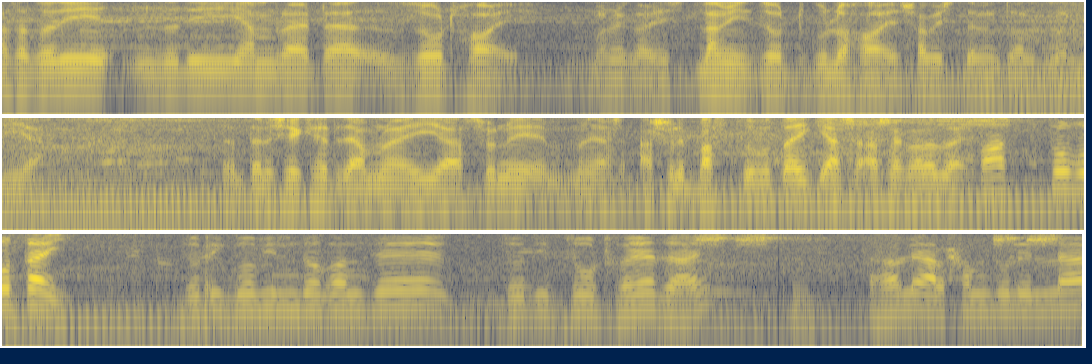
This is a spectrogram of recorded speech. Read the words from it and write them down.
আচ্ছা যদি যদি আমরা একটা জোট হয় মনে করেন ইসলামী জোটগুলো হয় সব ইসলামিক দলগুলো নিয়ে তাহলে সেক্ষেত্রে আমরা এই আসনে মানে আসলে বাস্তবতাই কি আশা আশা করা যায়? বাস্তবতাই যদি গোবিন্দগঞ্জে যদি জোট হয়ে যায় তাহলে আলহামদুলিল্লাহ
